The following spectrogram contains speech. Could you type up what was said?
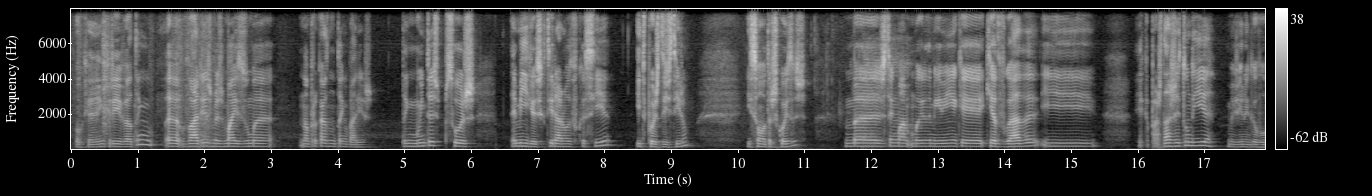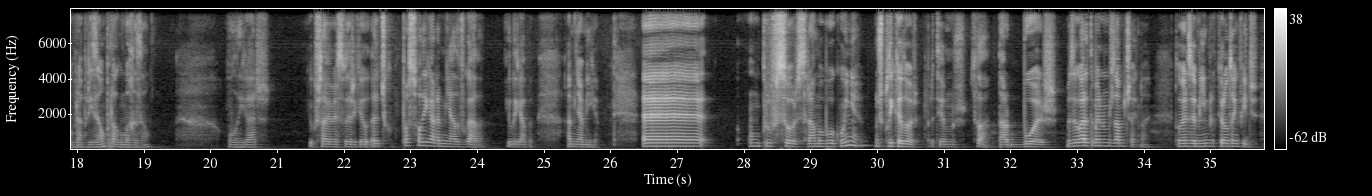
Ok, incrível. Tenho uh, várias, mas mais uma. Não, por acaso não tenho várias. Tenho muitas pessoas, amigas, que tiraram advocacia e depois desistiram, e são outras coisas. Mas tenho uma, uma grande amiga minha que é, que é advogada e é capaz de dar jeito um dia. Imaginem que eu vou para a prisão por alguma razão. Vou ligar. Eu gostava imenso de fazer aquilo. Ah, desculpa, posso só ligar a minha advogada? E ligava à minha amiga. Uh, um professor será uma boa cunha? Um explicador, para termos, sei lá, dar boas. Mas agora também não nos dá muito jeito, não é? pelo menos a mim, porque eu não tenho filhos.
